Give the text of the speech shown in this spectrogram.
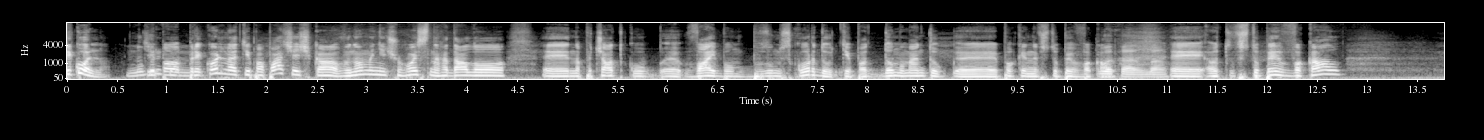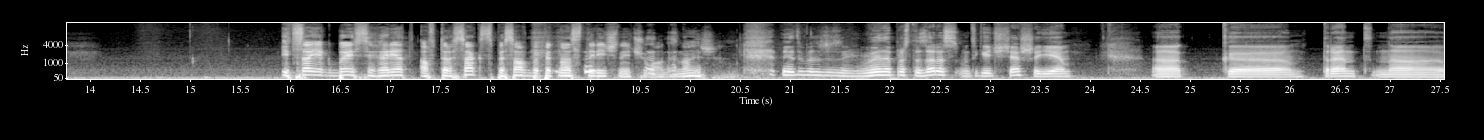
Прикольно. Ну, типа, прикольно. прикольна, типа, пачечка, воно мені чогось нагадало е, на початку е, вайбом Блумскорду, типа, до моменту, е, поки не вступив в вокал. Вокал, да. Е, от вступив в вокал. І це якби сигарет After Sex списав би 15-річний чувак, знаєш? Я тебе зрозумів. У мене просто зараз таке відчуття, що є е, к, тренд на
